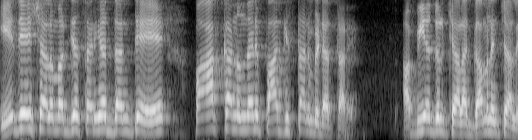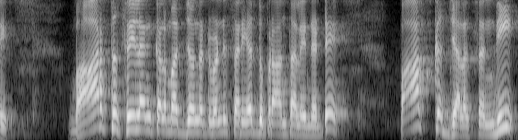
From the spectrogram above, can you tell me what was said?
ఏ దేశాల మధ్య సరిహద్దు అంటే పాక్ అని ఉందని పాకిస్తాన్ పెడతారు అభ్యర్థులు చాలా గమనించాలి. భారత శ్రీలంకల మధ్య ఉన్నటువంటి సరిహద్దు ప్రాంతాలు ఏంటంటే పాక్ జలసంధి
